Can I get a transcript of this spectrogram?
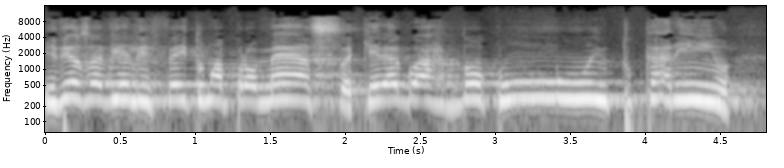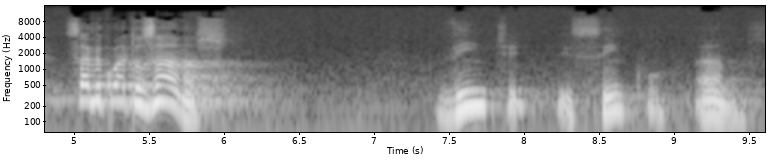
E Deus havia lhe feito uma promessa que ele aguardou com muito carinho. Sabe quantos anos? 25 anos.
